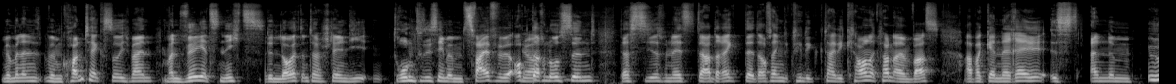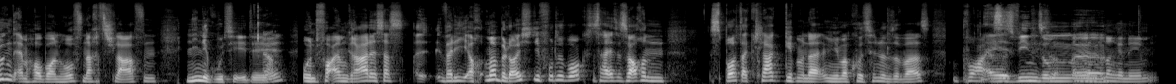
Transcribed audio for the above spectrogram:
wenn man dann mit dem Kontext so, ich meine, man will jetzt nichts den Leuten unterstellen, die Drogen zu sich nehmen, im Zweifel obdachlos sind, dass sie, dass man jetzt da direkt darauf denkt, die, die, die klauen, klauen einem was, aber generell ist an einem irgendeinem Hauptbahnhof nachts schlafen nie eine gute Idee. Ja. Und vor allem gerade ist das, äh, weil die auch immer beleuchtet, die Fotobox, das heißt, es war auch ein Spot, da klar geht man da irgendwie mal kurz hin und sowas. Boah, Das ey, ist wie in so einem, äh, unangenehm.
